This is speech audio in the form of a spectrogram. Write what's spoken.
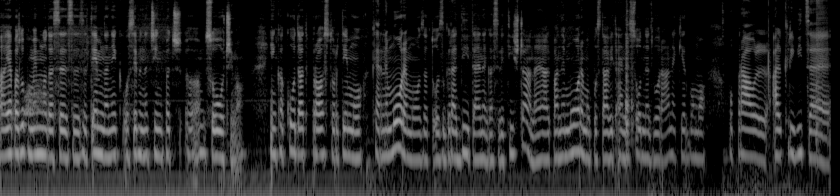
Uh, je pa zelo pomembno, da se z, z tem na nek oseben način pač, um, soočimo in kako dati prostor temu, ker ne moremo za to zgraditi enega svetišča, ne, ali pa ne moremo postaviti ene sodne dvorane, kjer bomo popravili ali krivice.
